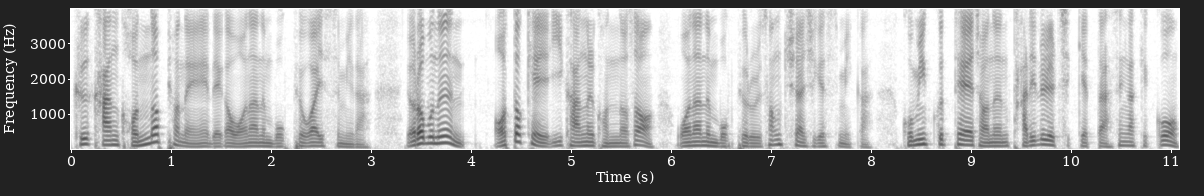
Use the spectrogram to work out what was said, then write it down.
그 강 건너편에 내가 원하는 목표가 있습니다. 여러분은 어떻게 이 강을 건너서 원하는 목표를 성취하시겠습니까? 고민 끝에 저는 다리를 짓겠다 생각했고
